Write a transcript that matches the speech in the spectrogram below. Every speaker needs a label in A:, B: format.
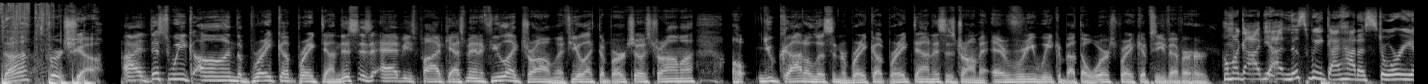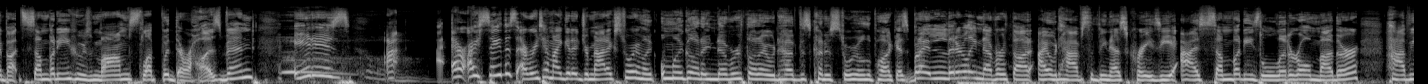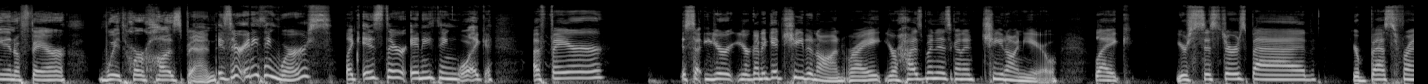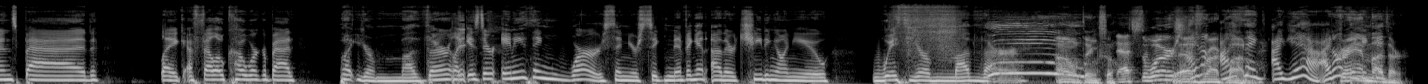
A: The Bert Show.
B: All right, this week on the Breakup Breakdown, this is Abby's podcast. Man, if you like drama, if you like the Bert Show's drama, oh, you got to listen to Breakup Breakdown. This is drama every week about the worst breakups you've ever heard.
C: Oh my God, yeah. And this week I had a story about somebody whose mom slept with their husband. It is. I, I say this every time I get a dramatic story. I'm like, oh my God, I never thought I would have this kind of story on the podcast. But I literally never thought I would have something as crazy as somebody's literal mother having an affair with her husband.
D: Is there anything worse? Like, is there anything like affair? So you're you're gonna get cheated on, right? Your husband is gonna cheat on you. Like your sister's bad, your best friend's bad, like a fellow coworker bad. But your mother, like, is there anything worse than your significant other cheating on you with your mother?
E: I don't think so.
B: That's the worst.
E: That's
D: I, don't-
E: rock
D: I
E: bottom.
D: think, I, yeah, I don't think it could-
B: Grandmother.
